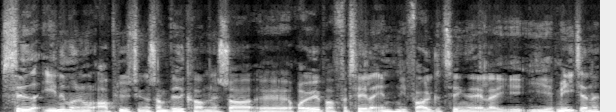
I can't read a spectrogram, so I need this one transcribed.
sidder inde med nogle oplysninger, som vedkommende så øh, røber, fortæller enten i Folketinget eller i, i medierne,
